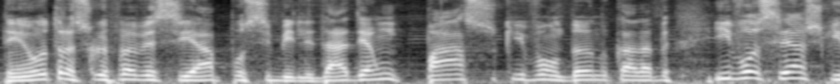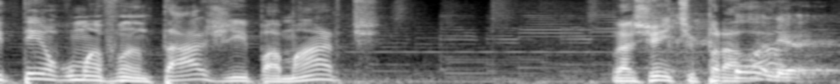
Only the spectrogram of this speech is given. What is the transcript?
Tem outras coisas para ver se há possibilidade. É um passo que vão dando cada vez. E você acha que tem alguma vantagem ir para Marte? Pra gente para lá? Olha,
